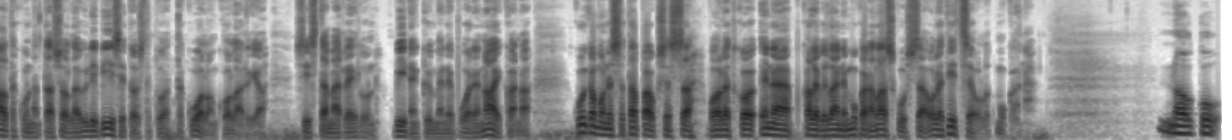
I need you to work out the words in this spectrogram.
valtakunnan tasolla yli 15 000 kuolonkolaria, siis tämän reilun 50 vuoden aikana. Kuinka monessa tapauksessa, vai oletko enää Kalevilainen mukana laskuissa, olet itse ollut mukana? No kun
